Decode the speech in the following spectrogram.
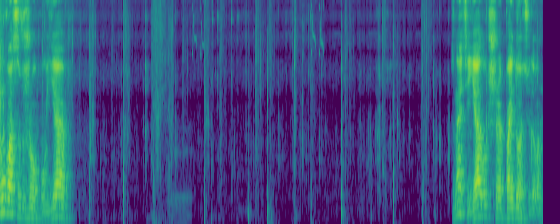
Ну вас в жопу, я... Знаете, я лучше пойду отсюда.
